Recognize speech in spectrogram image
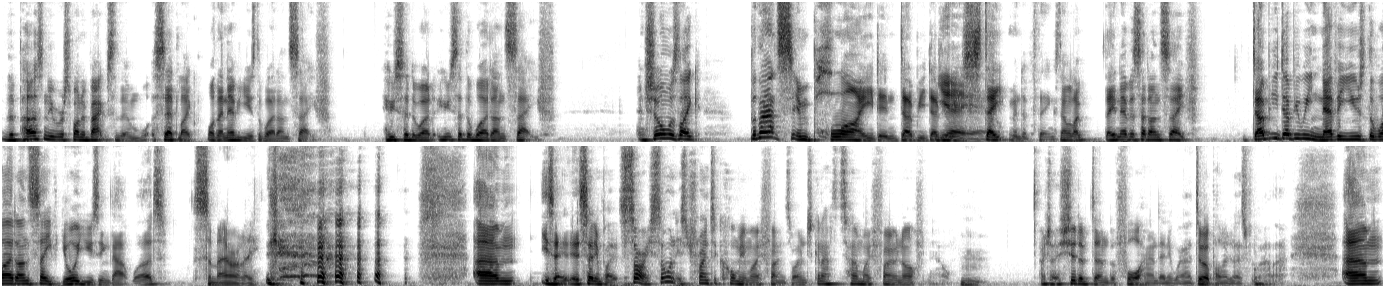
the person who responded back to them said, like, well, they never used the word unsafe. Who said the word who said the word unsafe? And Sean was like, but that's implied in WWE's Yeah, yeah. statement of things. They were like, they never said unsafe. WWE never used the word unsafe. You're using that word. Summarily. um, you say it's certainly implied. Sorry, someone is trying to call me on my phone, so I'm just going to have to turn my phone off now, which I should have done beforehand anyway. I do apologize for that. Um,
